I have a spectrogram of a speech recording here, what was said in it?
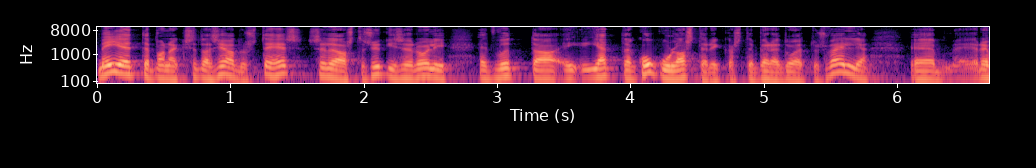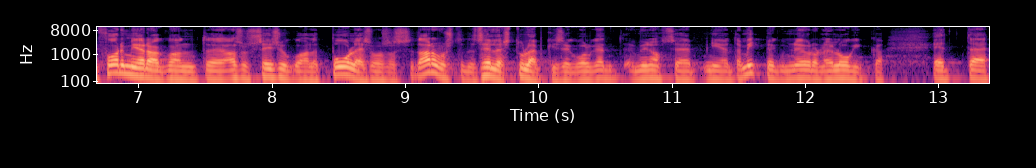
meie ettepanek seda seadust tehes selle aasta sügisel oli, et võtta, jätta kogu lasterikaste pere toetus välja. Reformierakond asus seisukohale, et pooles osas seda arvustada, sellest tulebki see kolmkümmend või noh, see nii-öelda mitmekümne eurone loogika. et äh,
